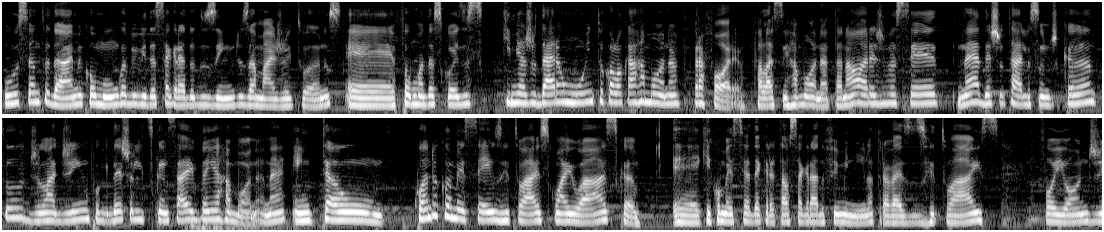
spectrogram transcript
o Santo Daime comungo a bebida sagrada dos índios há mais de oito anos. É, foi uma das coisas que me ajudaram muito a colocar a Ramona pra fora. Falar assim, Ramona, tá na hora de você, né, deixa o Thaleson de canto, de ladinho, deixa ele descansar e vem a Ramona, né? Então, quando eu comecei os rituais com a ayahuasca, é, que comecei a decretar o sagrado feminino através dos rituais, foi onde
